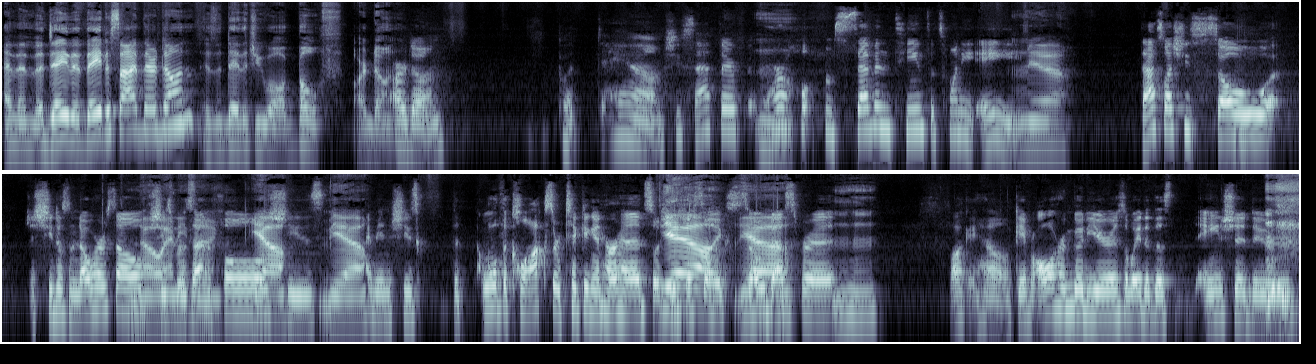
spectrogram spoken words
And then the day that they decide they're done is the day that you all both are done. Are done. Damn, she sat there Mm. her whole, from 17 to 28. yeah. That's why she's so. She doesn't know herself. She's anything. resentful. Yeah. She's. Yeah. I mean, she's. The, all the clocks are ticking in her head, so she's Yeah, just like so yeah. desperate. Fucking hell. Gave her all her good years away to this ancient dude.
